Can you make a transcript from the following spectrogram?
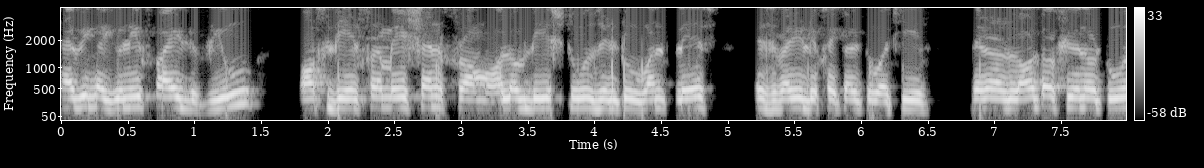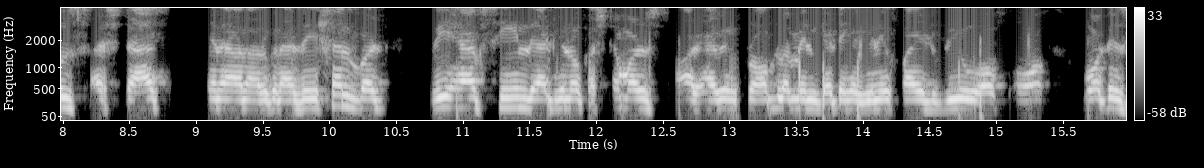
having a unified view of the information from all of these tools into one place is very difficult to achieve. There are a lot of you know tools stacked in an organization but we have seen that you know customers are having problem in getting a unified view of, of what is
